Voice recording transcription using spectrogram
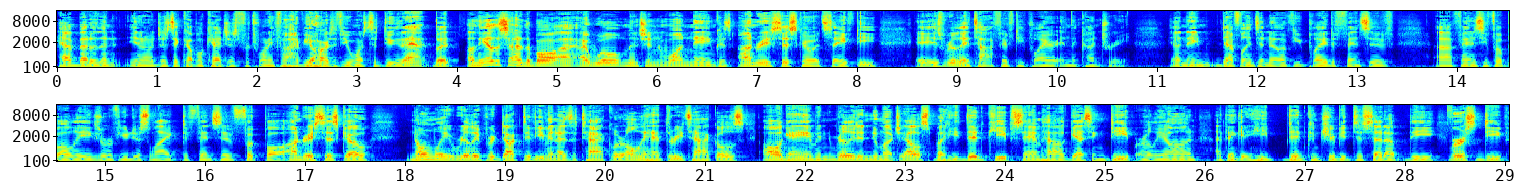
have better than you know just a couple catches for 25 yards if he wants to do that. But on the other side of the ball, I, I will mention one name because Andre Cisco at safety is really a top 50 player in the country. A name definitely to know if you play defensive uh, fantasy football leagues or if you just like defensive football. Andre Cisco, normally really productive, even as a tackler, only had three tackles all game and really didn't do much else, but he did keep Sam Howell guessing deep early on. I think it, he did contribute to set up the first deep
